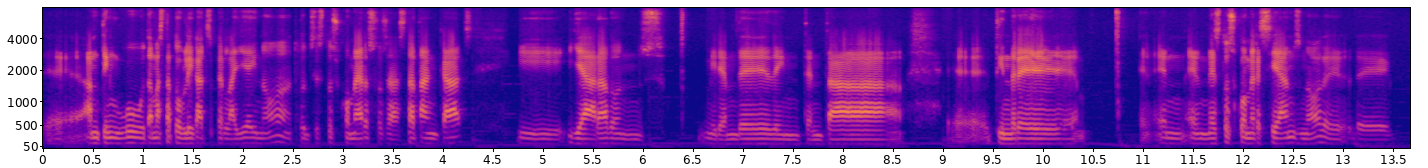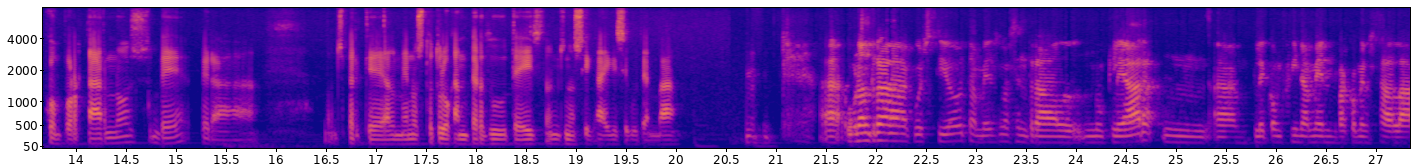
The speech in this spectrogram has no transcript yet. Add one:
eh, hem tingut, hem estat obligats per la llei, no? tots aquests comerços a estar tancats i, i ara doncs mirem d'intentar eh, tindre en, en estos comerciants no? de, de comportar-nos bé per a, doncs, perquè almenys tot el que han perdut ells doncs, no sigui, hagi sigut en va. Uh, una altra qüestió també és la central nuclear. Mm, en ple confinament va començar la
